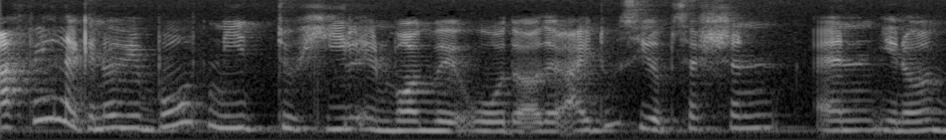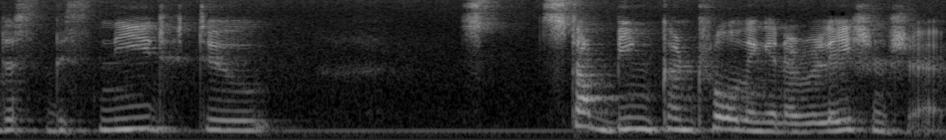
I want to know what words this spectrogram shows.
I feel like you know we both need to heal in one way or the other. I do see obsession and you know this this need to st- stop being controlling in a relationship.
